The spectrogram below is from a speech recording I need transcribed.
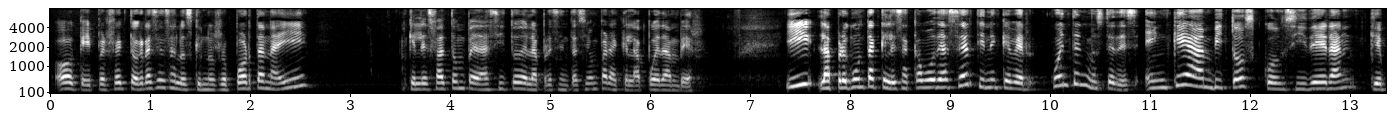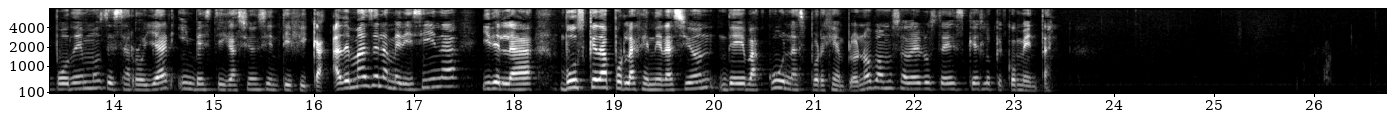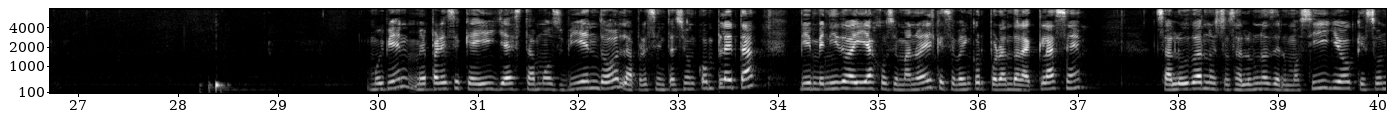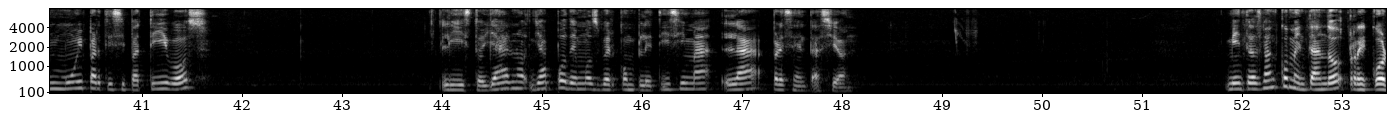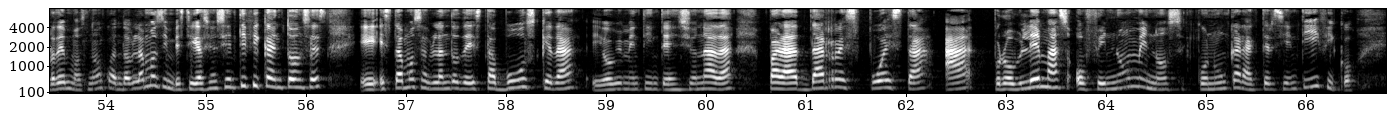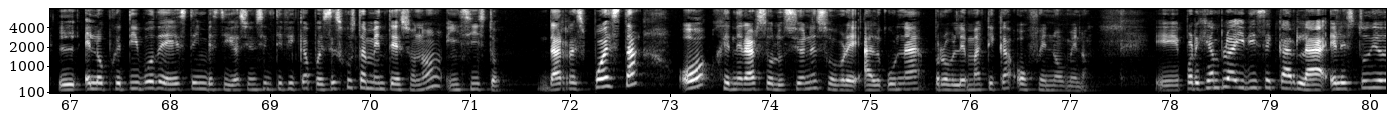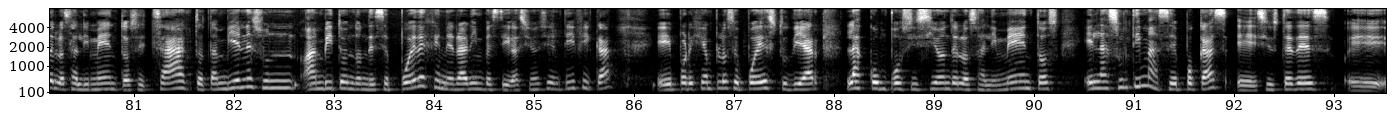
Ok, perfecto. Gracias a los que nos reportan ahí que les falta un pedacito de la presentación para que la puedan ver. Y la pregunta que les acabo de hacer tiene que ver, cuéntenme ustedes, ¿en qué ámbitos consideran que podemos desarrollar investigación científica? Además de la medicina y de la búsqueda por la generación de vacunas, por ejemplo, ¿no? Vamos a ver ustedes qué es lo que comentan. Muy bien, me parece que ahí ya estamos viendo la presentación completa. Bienvenido ahí a José Manuel que se va incorporando a la clase. Saludo a nuestros alumnos del Hermosillo que son muy participativos. Listo, ya no ya podemos ver completísima la presentación. Mientras van comentando, recordemos, ¿no? Cuando hablamos de investigación científica, entonces eh, estamos hablando de esta búsqueda, eh, obviamente intencionada, para dar respuesta a problemas o fenómenos con un carácter científico. El, el objetivo de esta investigación científica, pues es justamente eso, ¿no? Insisto, dar respuesta o generar soluciones sobre alguna problemática o fenómeno. Eh, por ejemplo, ahí dice Carla, el estudio de los alimentos, exacto, también es un ámbito en donde se puede generar investigación científica. Eh, por ejemplo, se puede estudiar la composición de los alimentos. En las últimas épocas, eh, si ustedes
